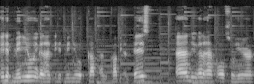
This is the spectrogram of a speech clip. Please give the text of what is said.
edit menu you're gonna have edit menu cut and copy and paste. And you're gonna have also here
